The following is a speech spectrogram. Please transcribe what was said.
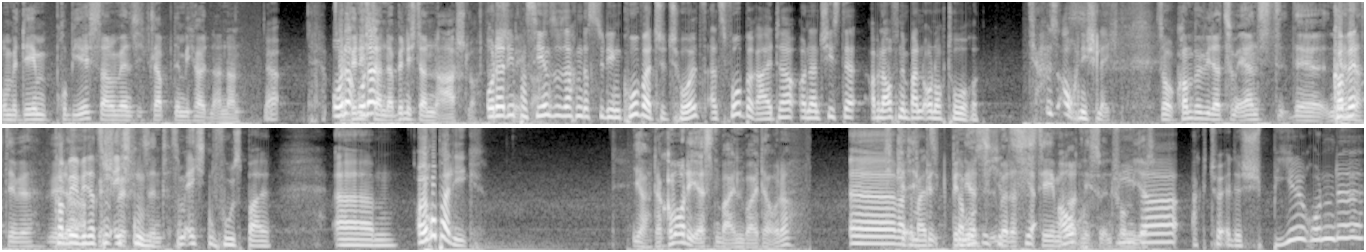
und mit dem probiere ich es dann und wenn es nicht klappt, nehme ich halt einen anderen. Ja. Da Oder, bin, ich oder, dann, da bin ich dann ein Arschloch. Oder dir passieren so Sachen, dass du den Kovacic holst als Vorbereiter und dann schießt er am laufenden Band auch noch Tore. Tja. Ist auch nicht schlecht. So, kommen wir wieder zum Ernst, der, ne, Kommen wir- nachdem wir, Kommen wir wieder zum echten, sind. zum echten Fußball. Ähm, Europa League. Ja, da kommen auch die ersten beiden weiter, oder? Äh, warte ich mal, bin- jetzt, bin da jetzt ich über das System grad nicht so informiert. Wieder aktuelle Spielrunde.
